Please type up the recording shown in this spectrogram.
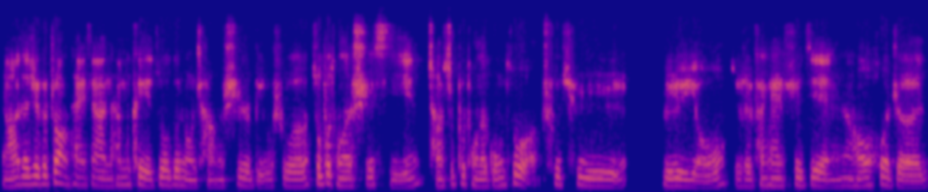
然后在这个状态下，他们可以做各种尝试，比如说做不同的实习，尝试不同的工作，出去旅旅游，就是看看世界，然后或者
